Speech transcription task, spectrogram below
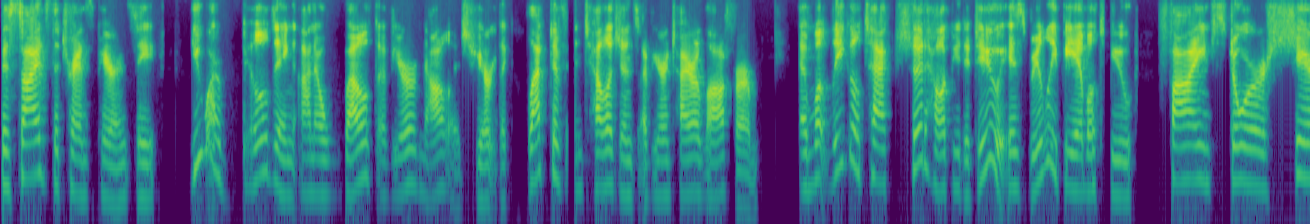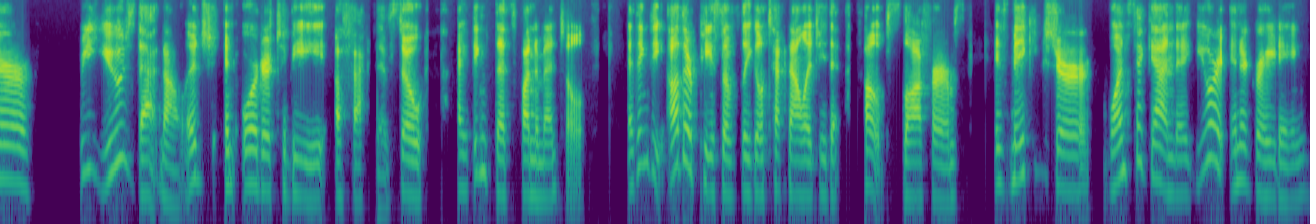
besides the transparency, you are building on a wealth of your knowledge, your the collective intelligence of your entire law firm. And what legal tech should help you to do is really be able to find, store, share, reuse that knowledge in order to be effective. So I think that's fundamental. I think the other piece of legal technology that helps law firms is making sure, once again, that you are integrating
